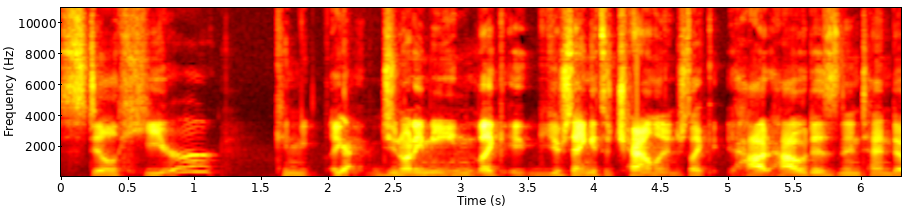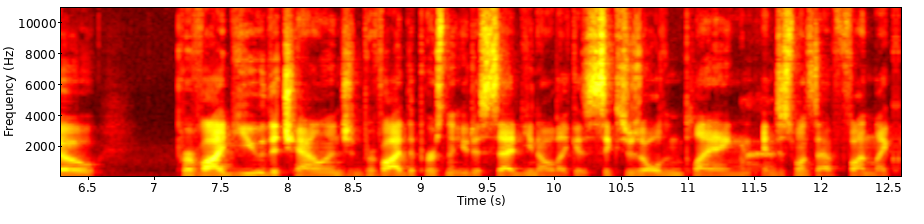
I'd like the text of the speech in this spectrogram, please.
still here can you like yeah. do you know what i mean like you're saying it's a challenge like how how does nintendo provide you the challenge and provide the person that you just said, you know, like is six years old and playing and just wants to have fun. Like,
